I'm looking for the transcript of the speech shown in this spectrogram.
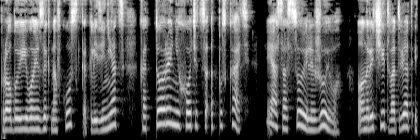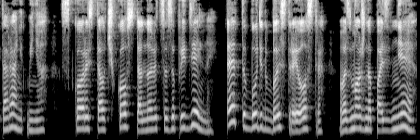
Пробую его язык на вкус, как леденец, который не хочется отпускать. Я сосу и лежу его. Он рычит в ответ и таранит меня. Скорость толчков становится запредельной. Это будет быстро и остро. Возможно, позднее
